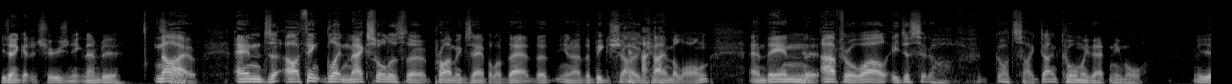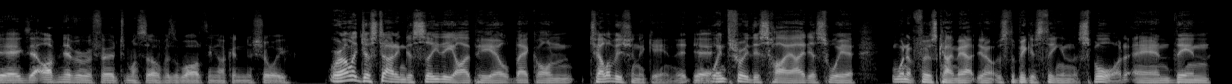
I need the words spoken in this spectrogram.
you don't get to choose your nickname, do you? No, so. and I think Glenn Maxwell is the prime example of that. That you know, the big show came along, and then yeah. after a while, he just said, "Oh, for God's sake, don't call me that anymore." Yeah, exactly. I've never referred to myself as a wild thing. I can assure you. We're only just starting to see the IPL back on television again. It yeah. went through this hiatus where when it first came out, you know, it was the biggest thing in the sport, and then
